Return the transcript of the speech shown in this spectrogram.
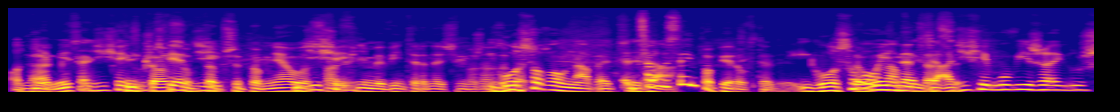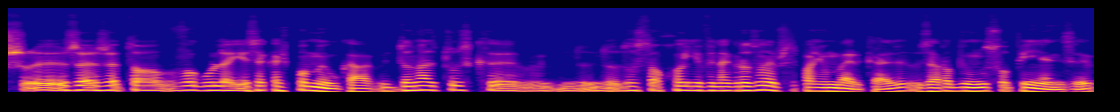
od tak. Niemiec, a dzisiaj Kilka już osób to przypomniało, dzisiaj... są filmy w internecie, można głosował zobaczyć. nawet Cały za... Sejm popierał wtedy. I głosował nawet za, a dzisiaj mówi, że już, że, że to w ogóle jest jakaś pomyłka. Donald Tusk no, został hojnie wynagrodzony przez panią Merkel, zarobił mnóstwo pieniędzy,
